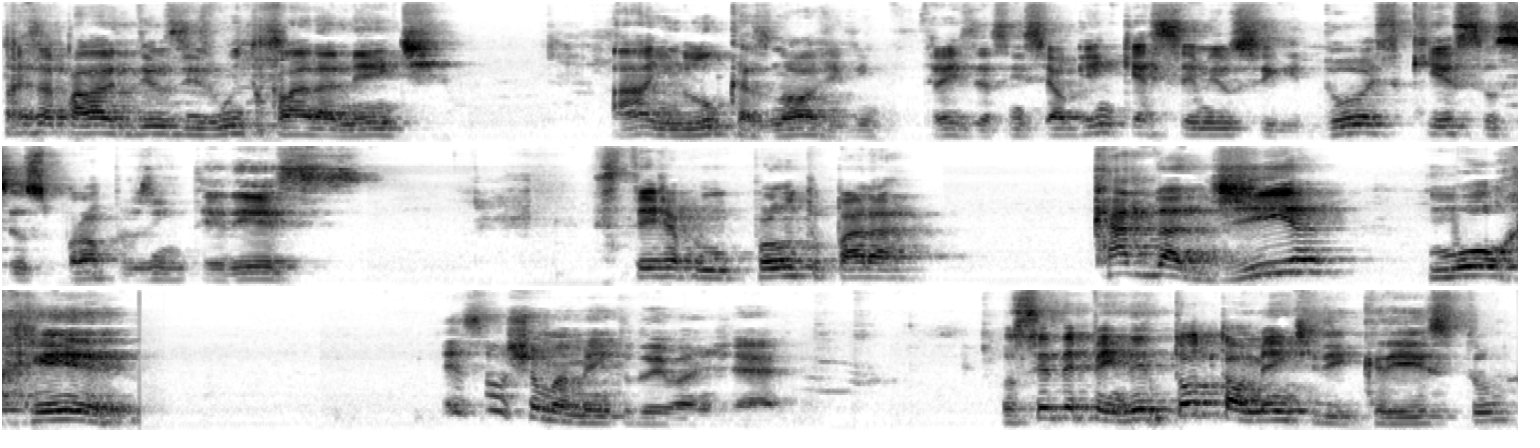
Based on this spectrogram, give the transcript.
Mas a palavra de Deus diz muito claramente, ah, em Lucas 9, 23, diz assim: se alguém quer ser meu seguidor, esqueça os seus próprios interesses. Esteja pronto para cada dia morrer. Esse é o chamamento do Evangelho. Você depender totalmente de Cristo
